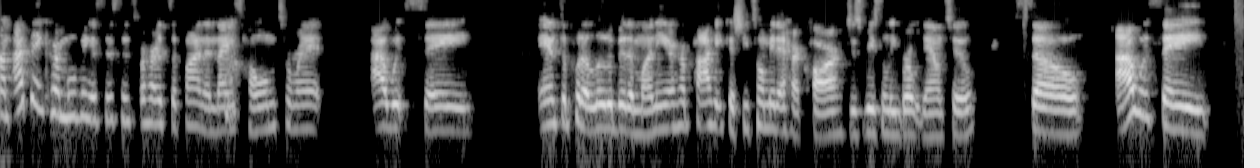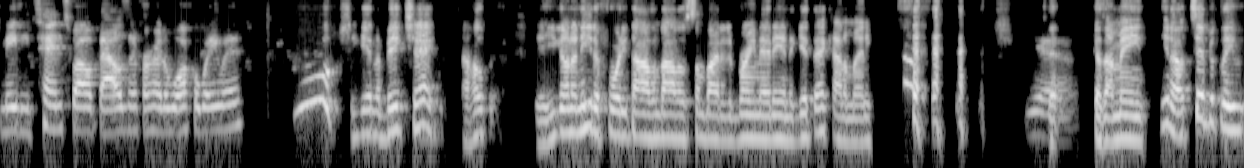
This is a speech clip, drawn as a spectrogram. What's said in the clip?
um, I think her moving assistance for her to find a nice home to rent, I would say, and to put a little bit of money in her pocket because she told me that her car just recently broke down too. So I would say maybe 10, 12,000 for her to walk away with. Woo, she getting a big check. I hope. Yeah, you're gonna need a forty thousand dollars somebody to bring that in to get that kind of money. Yeah. Because I mean, you know, typically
